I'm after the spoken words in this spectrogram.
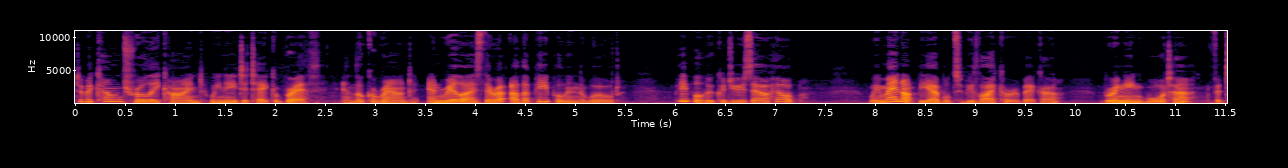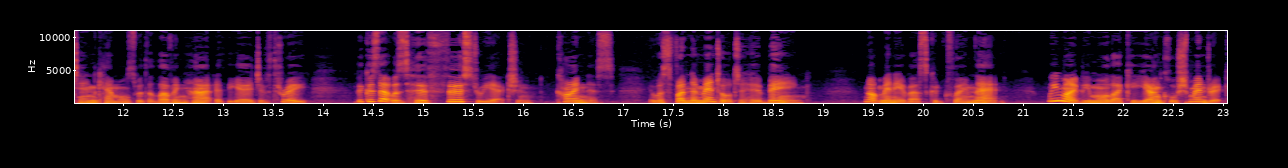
To become truly kind, we need to take a breath and look around and realize there are other people in the world, people who could use our help. We may not be able to be like a Rebecca, bringing water for ten camels with a loving heart at the age of three, because that was her first reaction, kindness. It was fundamental to her being. Not many of us could claim that. We might be more like a Yankel Schmendrick,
